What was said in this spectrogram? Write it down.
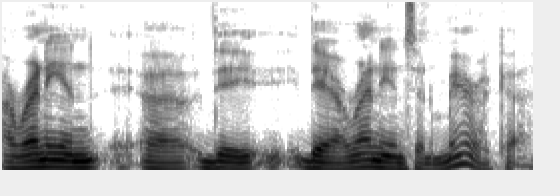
Iranian, uh, the, the Iranians in America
